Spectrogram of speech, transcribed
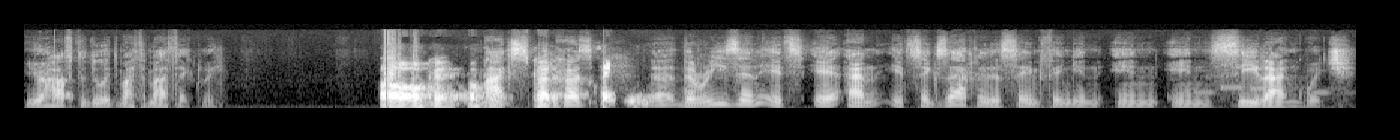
you have to do it mathematically. Oh, okay, okay, max got because it. Thank the, the reason it's eh, and it's exactly the same thing in in in C language.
